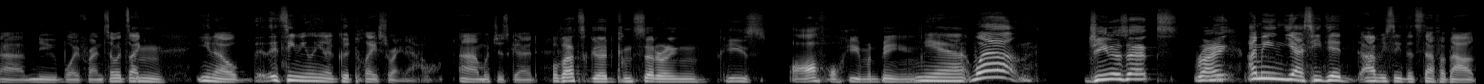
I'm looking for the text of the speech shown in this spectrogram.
uh, new boyfriend. So it's like, Mm. you know, it's seemingly in a good place right now, um, which is good. Well, that's good considering he's awful human being. Yeah. Well, Gina's ex, right? I mean, yes, he did obviously the stuff about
